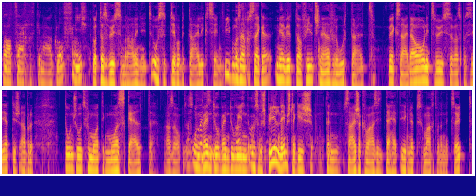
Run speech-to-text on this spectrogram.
tatsächlich genau gelaufen ist. Gut, das wissen wir alle nicht, außer die, die beteiligt sind. Ich muss einfach sagen, mir wird da viel zu schnell verurteilt. Wie gesagt, auch ohne zu wissen, was passiert ist, aber die Unschuldsvermutung muss gelten. Also, und wenn sie. du, wenn du Das ihn aus dem. Spiel nimmst, dann, gibst, dann sagst du ja quasi, der hat irgendetwas gemacht, was er nicht sollte.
